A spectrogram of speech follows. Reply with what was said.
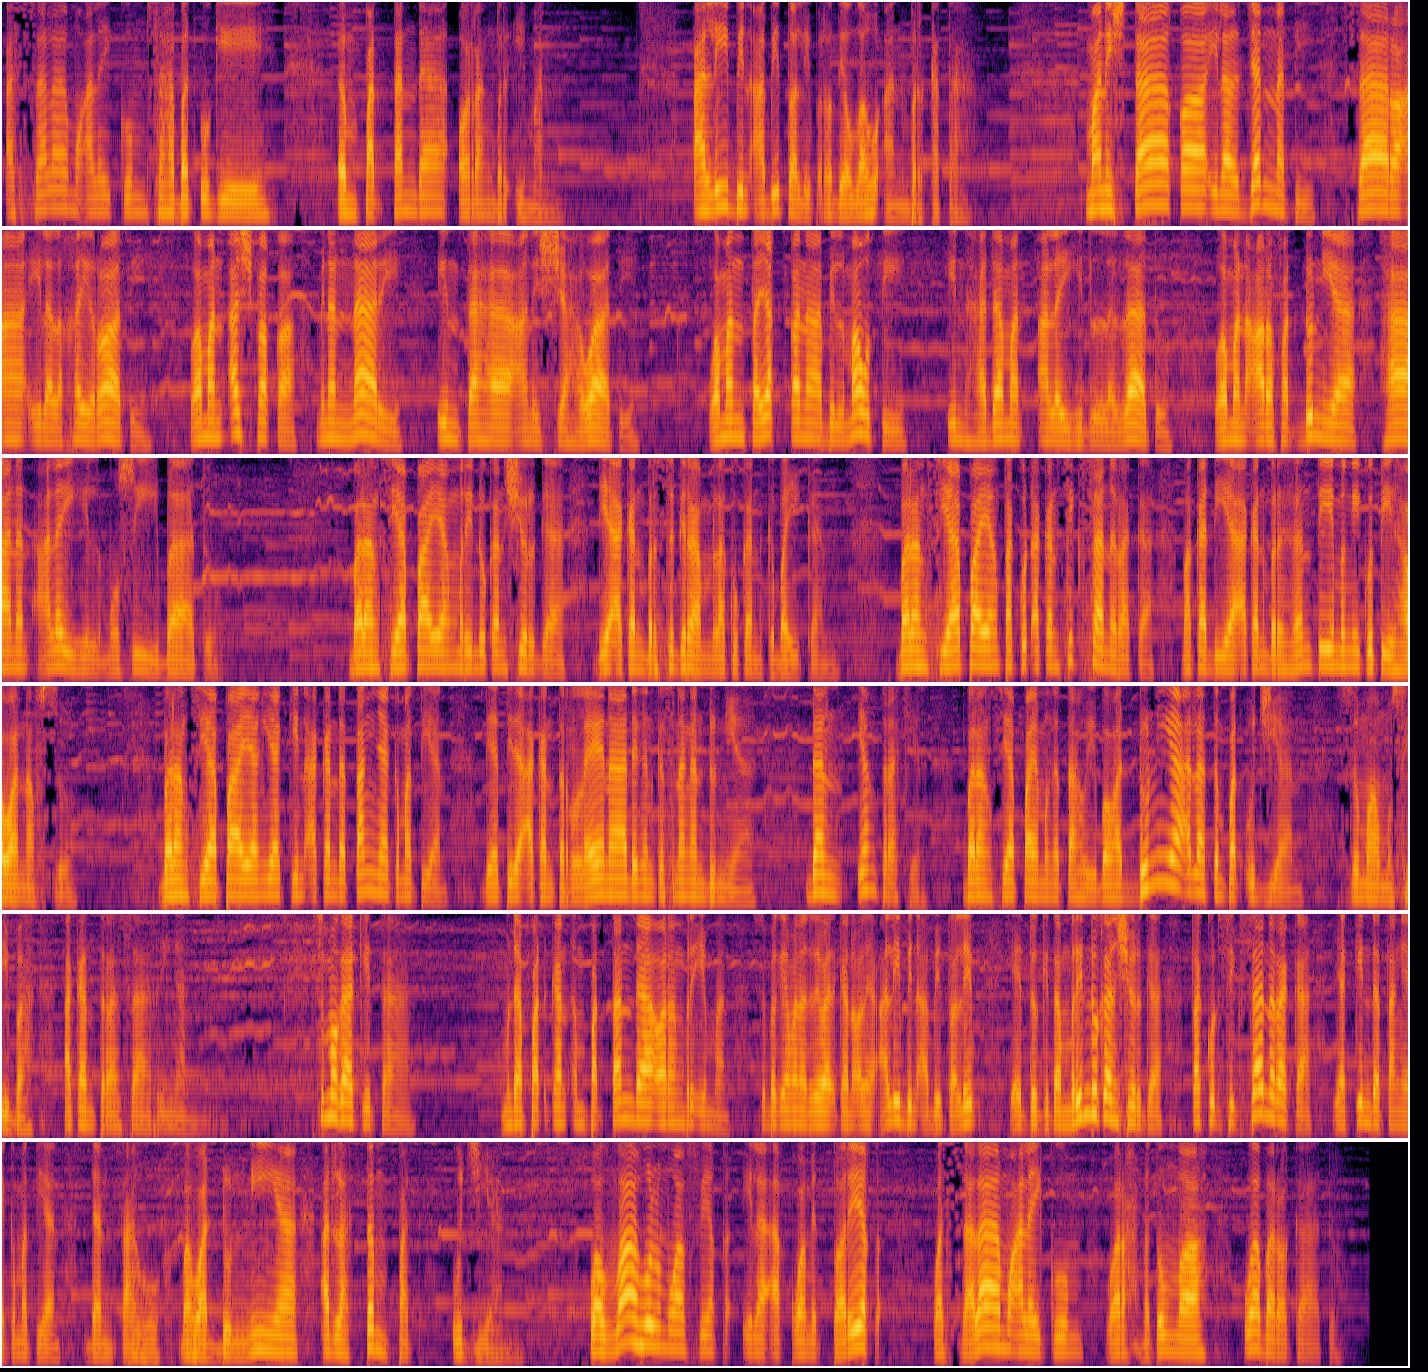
Assalamualaikum sahabat UG Empat tanda orang beriman. Ali bin Abi Thalib radhiyallahu an berkata Manishtaqa ilal jannati sara'a ilal khairati wa man ashfaqa minan nari intaha anis syahwati wa man tayaqqana bil mauti in hadamat alaihi ladzatu Wa man arafat dunya hanan alaihil musibatu. Barang siapa yang merindukan syurga, dia akan bersegera melakukan kebaikan. Barang siapa yang takut akan siksa neraka, maka dia akan berhenti mengikuti hawa nafsu. Barang siapa yang yakin akan datangnya kematian, dia tidak akan terlena dengan kesenangan dunia. Dan yang terakhir, barang siapa yang mengetahui bahwa dunia adalah tempat ujian, semua musibah akan terasa ringan. Semoga kita mendapatkan empat tanda orang beriman sebagaimana diriwayatkan oleh Ali bin Abi Thalib yaitu kita merindukan syurga, takut siksa neraka, yakin datangnya kematian dan tahu bahwa dunia adalah tempat ujian. Wallahul muwaffiq ila aqwamit. Wassalamualaikum warahmatullahi wabarakatuh.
